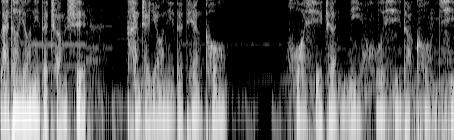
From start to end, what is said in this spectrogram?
来到有你的城市，看着有你的天空。呼吸着你呼吸的空气。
